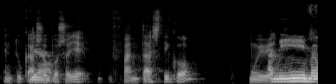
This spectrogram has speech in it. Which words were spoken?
en tu caso, pues oye, fantástico, muy A bien. mí, me-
